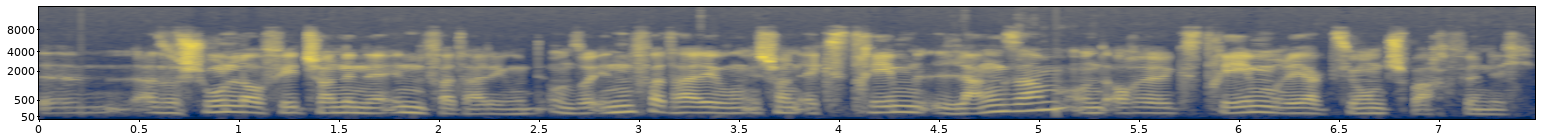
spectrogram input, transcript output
äh, also Schonlauf fehlt schon in der Innenverteidigung. Unsere Innenverteidigung ist schon extrem langsam und auch extrem reaktionsschwach, finde ich.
